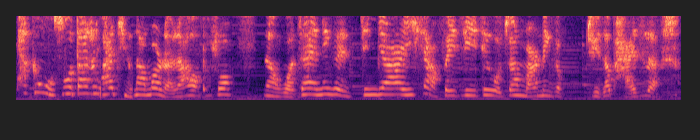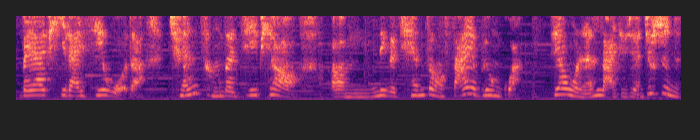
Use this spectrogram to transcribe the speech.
他跟我说，当时我还挺纳闷的。然后他说，那我在那个金边一下飞机，结果专门那个。举着牌子 VIP 来接我的，全程的机票，嗯，那个签证啥也不用管，只要我人来就行。就是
